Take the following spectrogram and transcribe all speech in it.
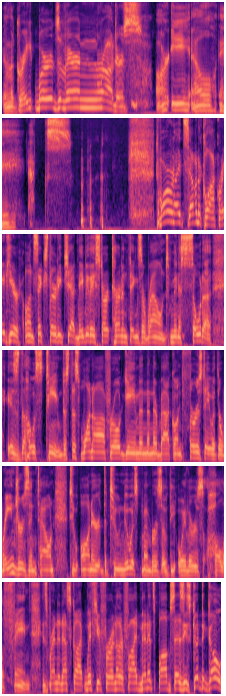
in the great words of Aaron Rodgers, R E L A X. Tomorrow night, 7 o'clock, right here on 630 CHED. Maybe they start turning things around. Minnesota is the host team. Just this one off road game, and then they're back on Thursday with the Rangers in town to honor the two newest members of the Oilers Hall of Fame. It's Brendan Escott with you for another five minutes. Bob says he's good to go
